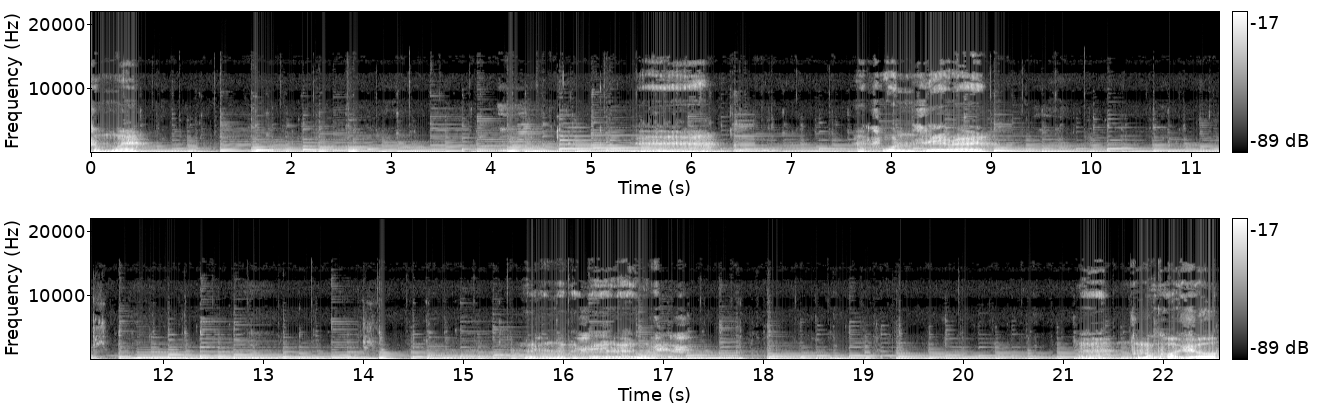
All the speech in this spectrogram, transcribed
somewhere. Uh, that's one zero. There's another zero. Uh, I'm not quite sure.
